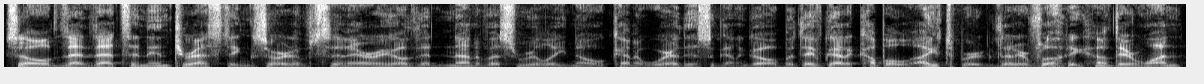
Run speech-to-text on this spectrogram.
So that that's an interesting sort of scenario that none of us really know kind of where this is going to go. But they've got a couple icebergs that are floating out there. One,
